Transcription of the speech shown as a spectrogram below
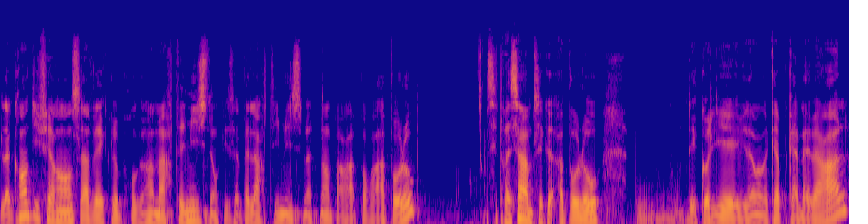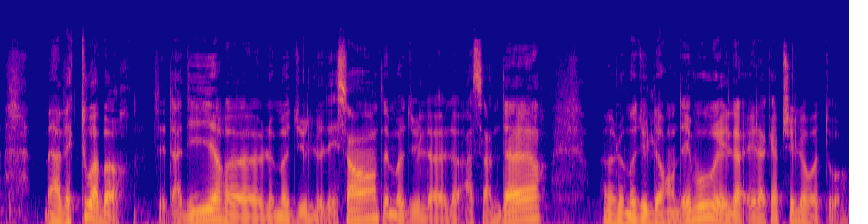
la grande différence avec le programme Artemis, donc il s'appelle Artemis maintenant par rapport à Apollo, c'est très simple, c'est que Apollo, décolliez évidemment de Cap Canaveral, mais avec tout à bord, c'est-à-dire euh, le module de descente, le module euh, le ascender, euh, le module de rendez-vous et la, capsule de retour.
